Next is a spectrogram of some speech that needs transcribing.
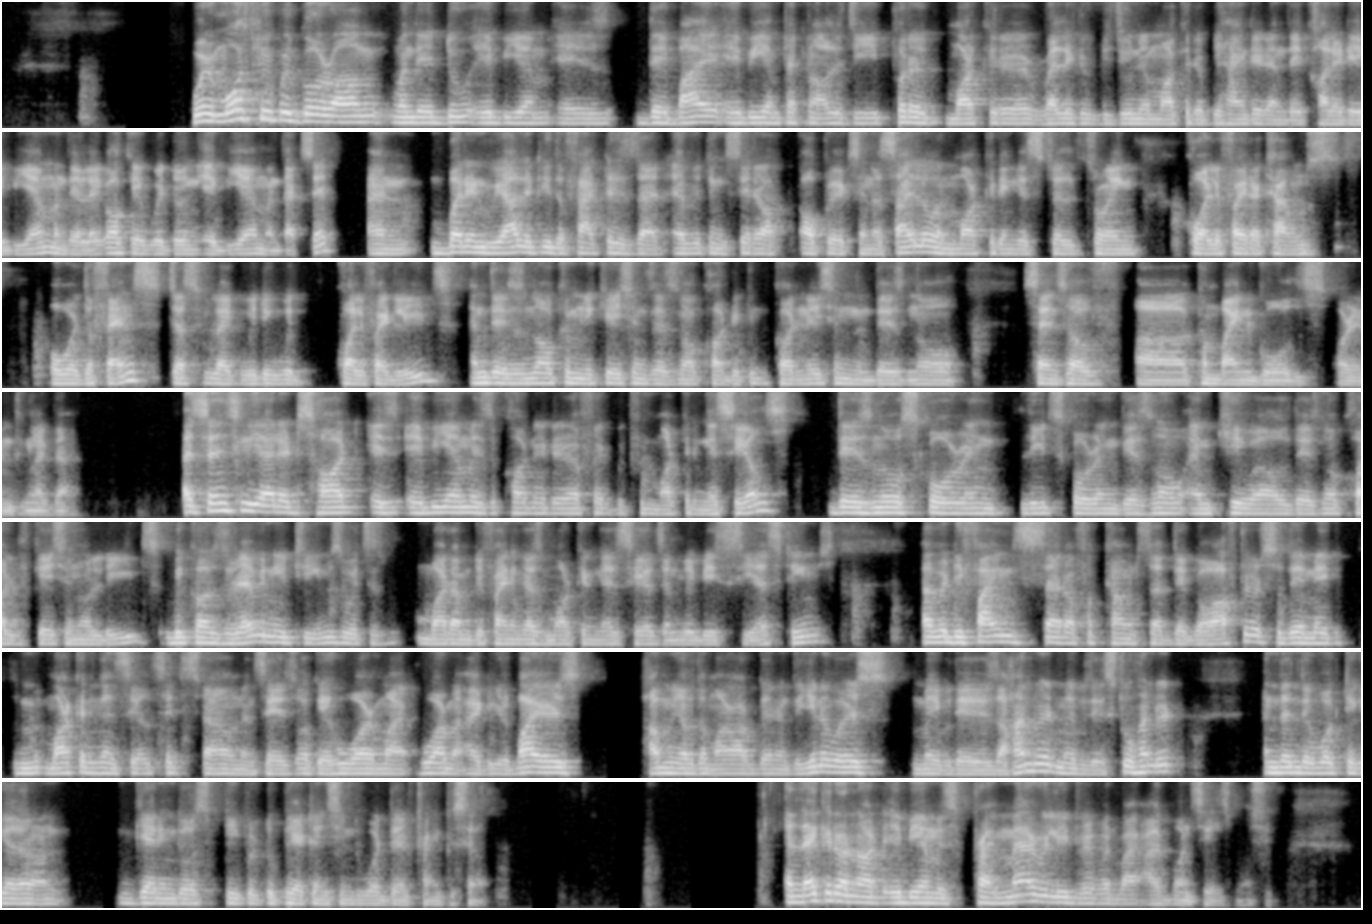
Where most people go wrong when they do ABM is they buy ABM technology, put a marketer, relatively junior marketer behind it, and they call it ABM, and they're like, okay, we're doing ABM, and that's it. And but in reality, the fact is that everything up operates in a silo, and marketing is still throwing qualified accounts over the fence, just like we do with qualified leads. And there's no communications, there's no coordination, and there's no sense of uh, combined goals or anything like that essentially at its heart is ABM is a coordinated effort between marketing and sales. There's no scoring, lead scoring, there's no MQL, there's no qualification or leads because revenue teams, which is what I'm defining as marketing and sales and maybe CS teams, have a defined set of accounts that they go after. So they make marketing and sales sits down and says, okay, who are my who are my ideal buyers? How many of them are out there in the universe? Maybe there's 100, maybe there's 200. And then they work together on getting those people to pay attention to what they're trying to sell. And like it or not, ABM is primarily driven by outbound sales motion.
